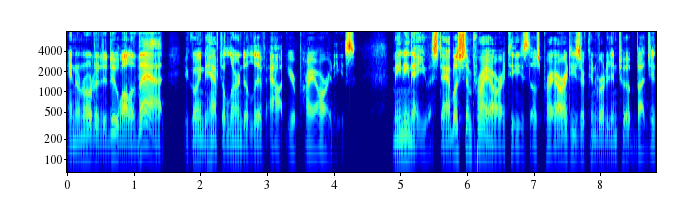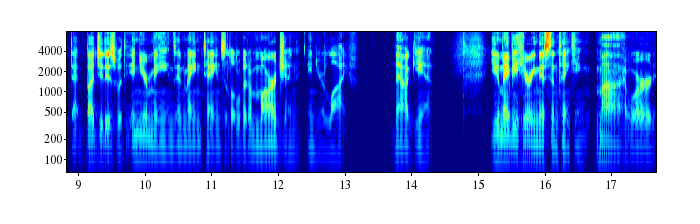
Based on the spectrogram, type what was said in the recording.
And in order to do all of that, you're going to have to learn to live out your priorities, meaning that you establish some priorities. Those priorities are converted into a budget. That budget is within your means and maintains a little bit of margin in your life. Now, again, you may be hearing this and thinking, my word,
